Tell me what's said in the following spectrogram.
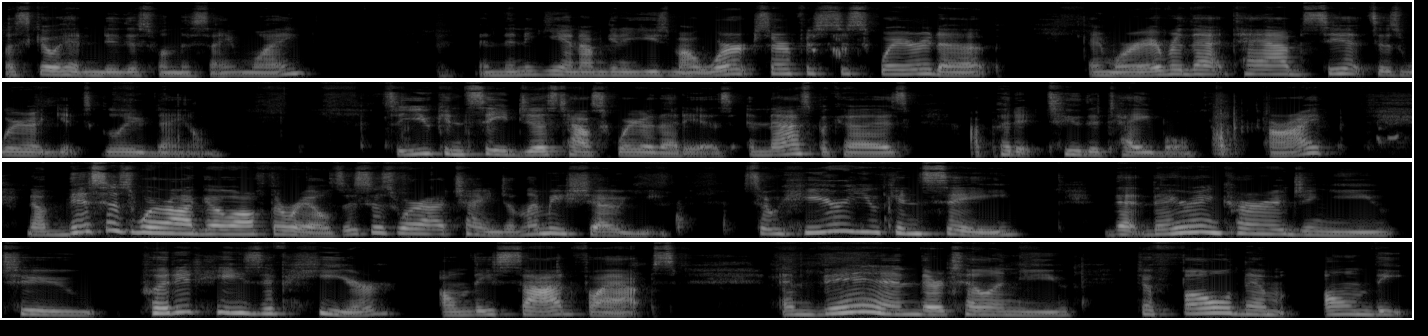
Let's go ahead and do this one the same way. And then again, I'm going to use my work surface to square it up. And wherever that tab sits is where it gets glued down. So you can see just how square that is. And that's because I put it to the table. All right. Now this is where I go off the rails. This is where I change. And let me show you. So here you can see that they're encouraging you to put adhesive here on these side flaps. And then they're telling you to fold them on the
